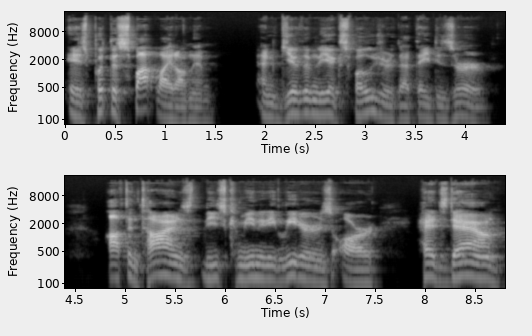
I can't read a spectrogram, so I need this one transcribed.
is put the spotlight on them and give them the exposure that they deserve. Oftentimes, these community leaders are heads down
